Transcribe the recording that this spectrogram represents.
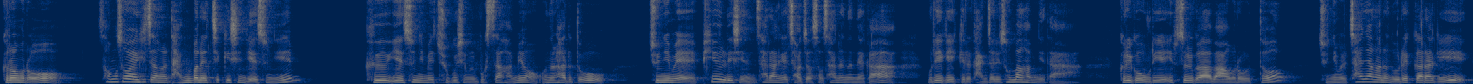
그러므로 성소의 휘장을 단번에 찢기신 예수님, 그 예수님의 죽으심을 묵상하며 오늘 하루도 주님의 피 흘리신 사랑에 젖어서 사는 은혜가 우리에게 있기를 간절히 소망합니다. 그리고 우리의 입술과 마음으로부터 주님을 찬양하는 노랫가락이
